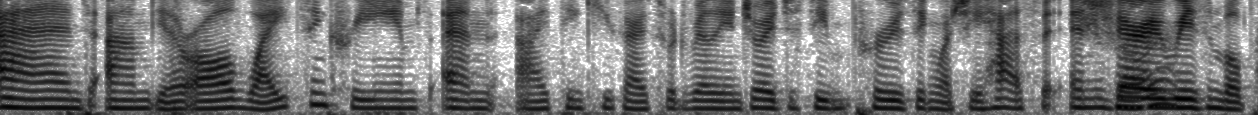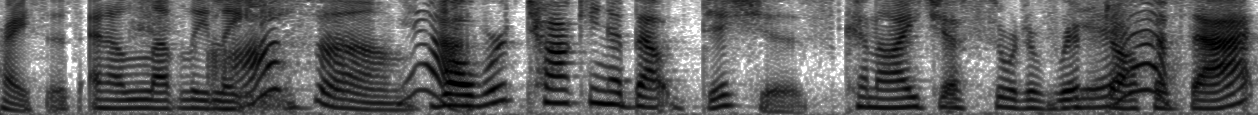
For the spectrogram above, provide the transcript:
And um, they're all whites and creams. And I think you guys would really enjoy just even perusing what she has, but in very reasonable prices and a lovely lady. Awesome. Yeah. Well, we're talking about dishes. Can I just sort of riff off of that?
